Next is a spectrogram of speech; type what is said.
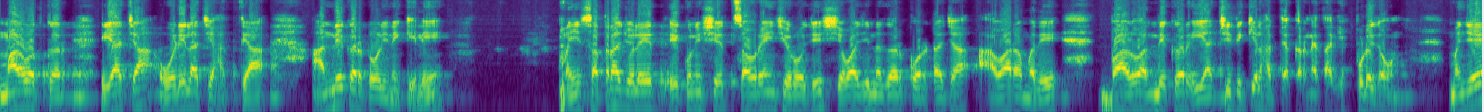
माळवतकर याच्या वडिलाची हत्या आंदेकर टोळीने केली. म्हणजे सतरा जुलै एकोणीसशे चौऱ्याऐंशी रोजी शिवाजीनगर कोर्टाच्या आवारामध्ये बाळू आंदेकर याची देखील हत्या करण्यात आली. पुढे जाऊन. म्हणजे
